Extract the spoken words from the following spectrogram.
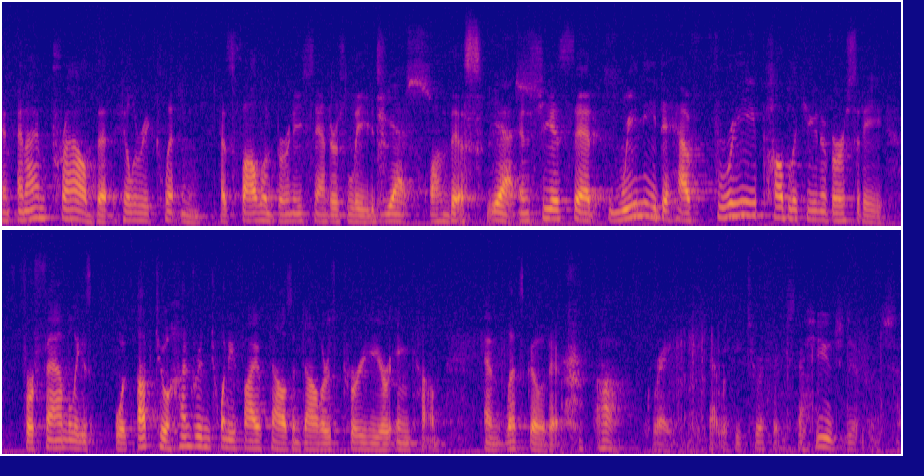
And, and I'm proud that Hillary Clinton has followed Bernie Sanders' lead Yes. on this. Yes. And she has said, we need to have free public university for families with up to $125,000 per year income. And let's go there. Oh, great. That would be terrific It's stuff. a huge difference, so.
